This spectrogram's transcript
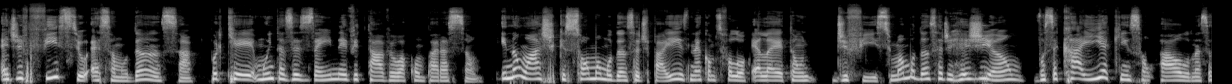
é difícil essa mudança, porque muitas vezes é inevitável a comparação. E não acho que só uma mudança de país, né, como você falou, ela é tão difícil. Uma mudança de região. Você cair aqui em São Paulo, nessa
